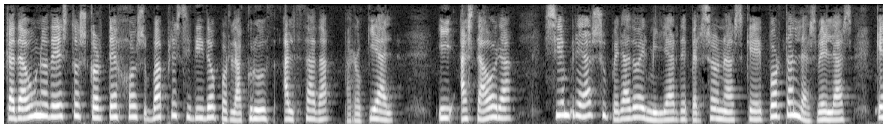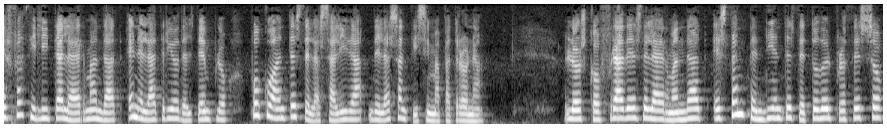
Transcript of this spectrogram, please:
Cada uno de estos cortejos va presidido por la cruz alzada parroquial, y hasta ahora siempre ha superado el millar de personas que portan las velas que facilita la hermandad en el atrio del templo poco antes de la salida de la Santísima Patrona. Los cofrades de la Hermandad están pendientes de todo el proceso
